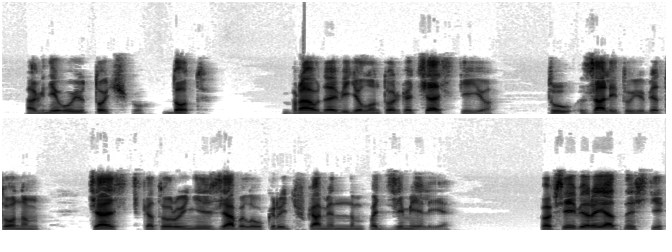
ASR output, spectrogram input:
— огневую точку, ДОТ. Правда, видел он только часть ее, ту залитую бетоном, часть, которую нельзя было укрыть в каменном подземелье. По всей вероятности,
